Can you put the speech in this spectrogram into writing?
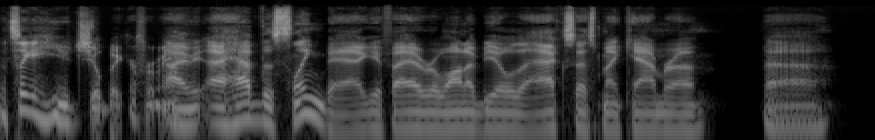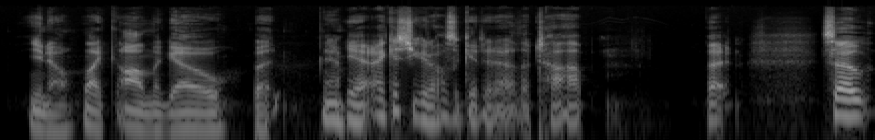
It's like a huge deal breaker for me. I, I have the sling bag if I ever want to be able to access my camera, uh, you know, like on the go. But yeah, Yeah, I guess you could also get it out of the top. But so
